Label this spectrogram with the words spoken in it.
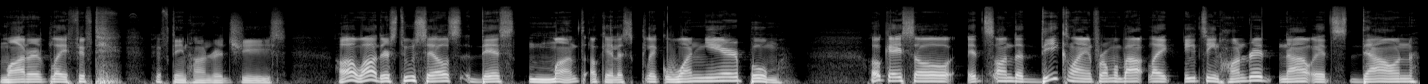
Moderate play 50, 1500. Jeez. Oh wow. There's two sales this month. Okay. Let's click one year. Boom. Okay, so it's on the decline from about like 1800. Now it's down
